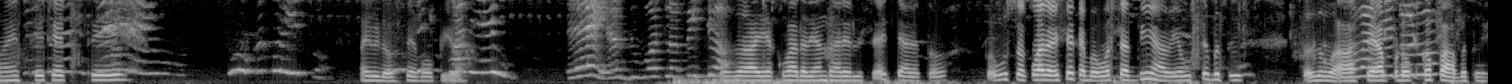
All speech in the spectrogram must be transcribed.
અહીંથી ઠેઠથી એવડો છે જો આ એક વાદળી અંધારેલી છે અત્યારે તો ઉસક વાદળી છે કે બહુ વરસાદ નહીં આવે એવું છે બધું તો જો આ છે આપણો કપા બધું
